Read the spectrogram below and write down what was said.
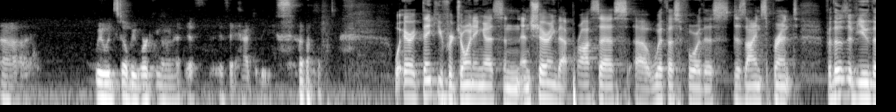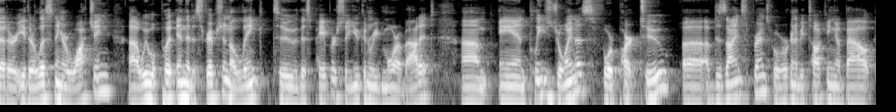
uh, we would still be working on it if if it had to be. So. Well, Eric, thank you for joining us and, and sharing that process uh, with us for this design sprint. For those of you that are either listening or watching, uh, we will put in the description a link to this paper so you can read more about it. Um, and please join us for part two uh, of Design Sprints, where we're going to be talking about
